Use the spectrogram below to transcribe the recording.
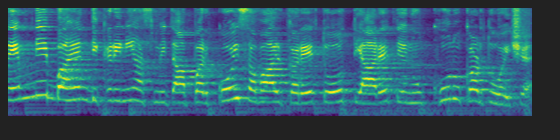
તેમની બહેન દીકરીની અસ્મિતા પર કોઈ સવાલ કરે તો ત્યારે તેનું ખૂન ઉકળતું હોય છે.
